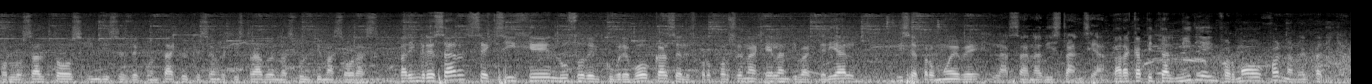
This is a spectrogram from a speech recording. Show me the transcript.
por los altos índices de contagio que se han registrado en las últimas horas. Para ingresar se exige el uso del cubrebocas, se les proporciona gel antibacterial y se promueve la sana distancia. Para Capital Media informó Juan Manuel Padilla.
